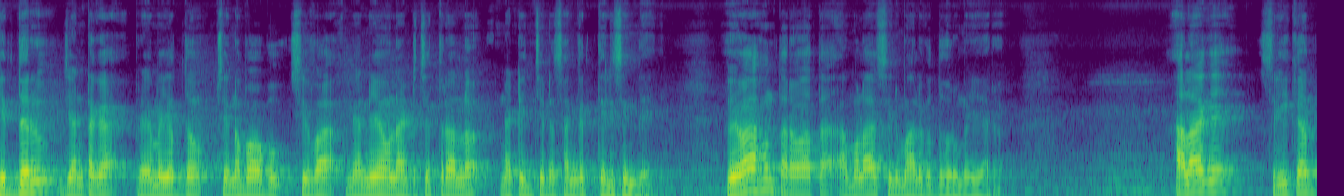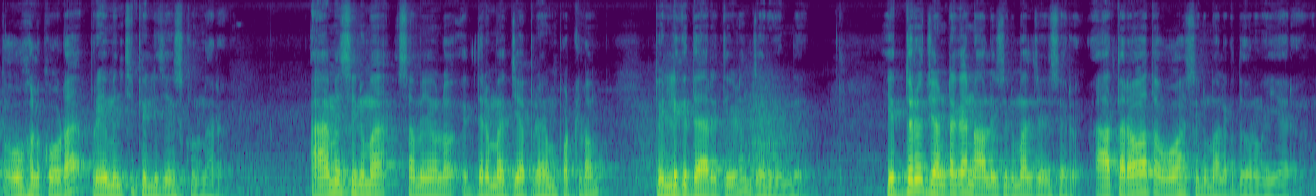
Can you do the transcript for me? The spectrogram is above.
ఇద్దరు జంటగా ప్రేమయుద్ధం చిన్నబాబు శివ నిర్ణయం లాంటి చిత్రాల్లో నటించిన సంగతి తెలిసిందే. వివాహం తర్వాత అమలా సినిమాలకు దూరమయ్యారు. అలాగే శ్రీకాంత్ ఊహలు కూడా ప్రేమించి పెళ్ళి చేసుకున్నారు. ఆమె సినిమా సమయంలో ఇద్దరి మధ్య ప్రేమ పుట్టడం పెళ్ళికి దారి తీయడం జరిగింది. ఇద్దరు జంటగా నాలుగు సినిమాలు చేశారు. ఆ తర్వాత ఊహ సినిమాలకు దూరం అయ్యారు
